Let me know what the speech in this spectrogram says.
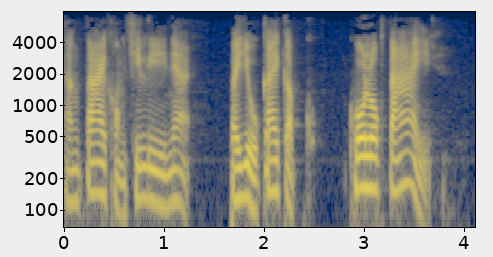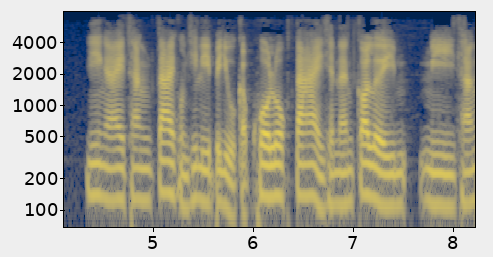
ทางใต้ของชิลีเนี่ย ไปอยู่ใกล้กับขั้วโลกใต้ นี่ไงทางใต้ของชิลีไปอยู่กับขั้วโลกใต้ ฉะนั้นก็เลยมีทั้ง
